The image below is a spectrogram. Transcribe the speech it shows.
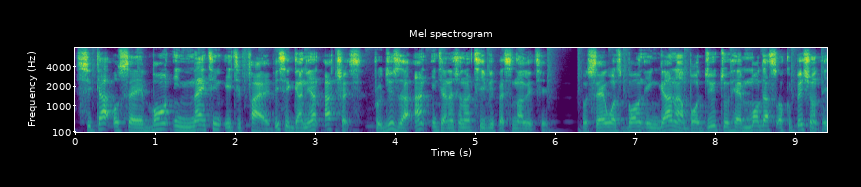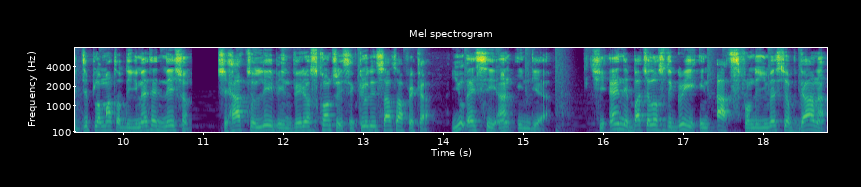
Sika Osei, born in 1985, is a Ghanaian actress, producer, and international TV personality. Osei was born in Ghana, but due to her mother's occupation, a diplomat of the United Nations, she had to live in various countries, including South Africa, USA, and India. She earned a bachelor's degree in arts from the University of Ghana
